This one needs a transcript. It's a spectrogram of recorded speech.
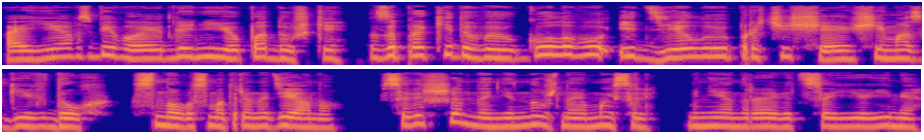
А я взбиваю для нее подушки. Запрокидываю голову и делаю прочищающий мозги вдох. Снова смотрю на Диану. Совершенно ненужная мысль. Мне нравится ее имя.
